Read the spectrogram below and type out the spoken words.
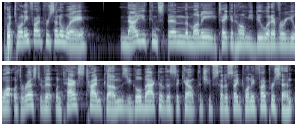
Put 25% away. Now you can spend the money, take it home, you do whatever you want with the rest of it. When tax time comes, you go back to this account that you've set aside 25%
